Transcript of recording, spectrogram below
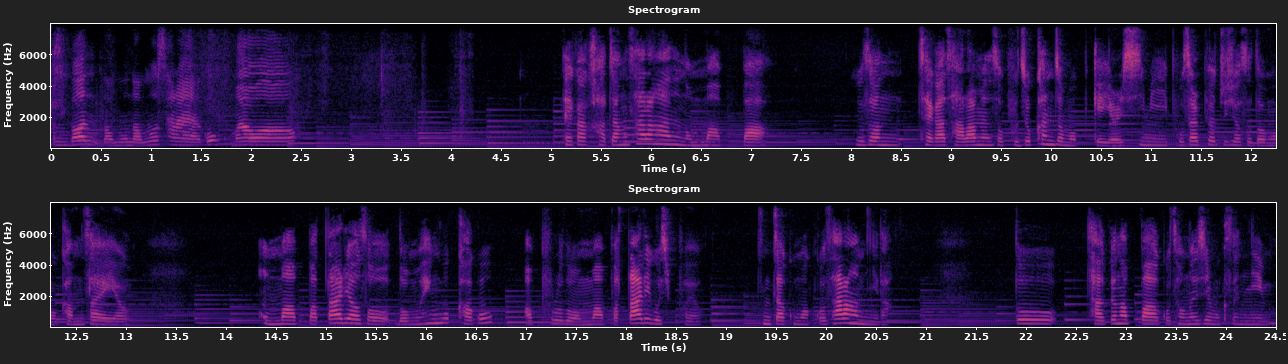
한번 너무너무 사랑하고 고마워. 내가 가장 사랑하는 엄마 아빠. 우선 제가 자라면서 부족한 점 없게 열심히 보살펴 주셔서 너무 감사해요. 엄마 아빠 딸이어서 너무 행복하고 앞으로도 엄마 아빠 딸이고 싶어요. 진짜 고맙고 사랑합니다. 또 작은 아빠하고 정은실 목사님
